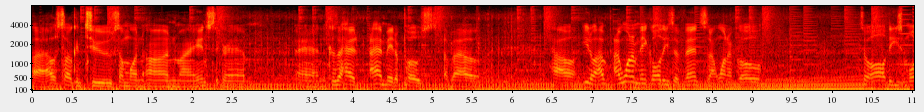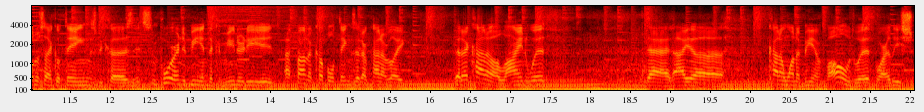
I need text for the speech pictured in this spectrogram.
Uh, I was talking to someone on my Instagram, and because I had I had made a post about how you know I, I want to make all these events and I want to go to all these motorcycle things because it's important to be in the community. I found a couple things that are kind of like that I kind of align with that I uh, kind of want to be involved with, or at least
